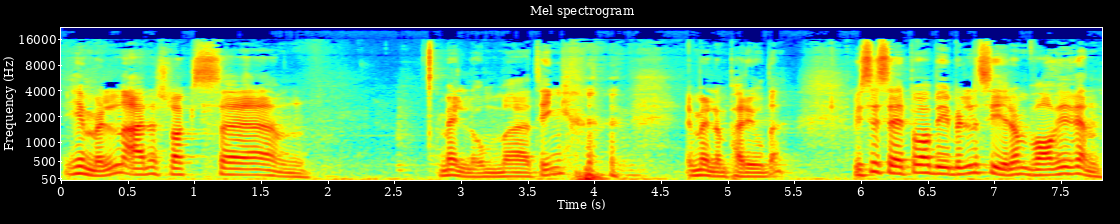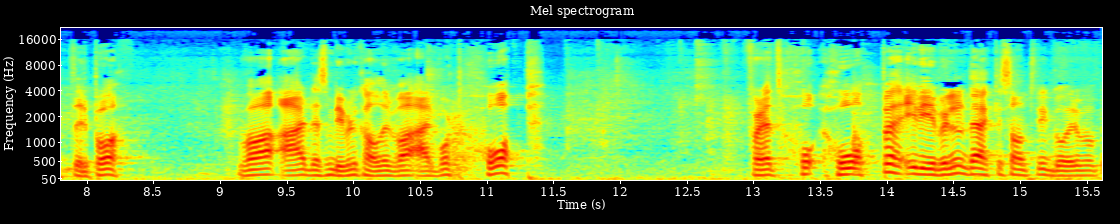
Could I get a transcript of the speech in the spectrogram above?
Himmelen er en slags eh, mellomting. en mellomperiode. Hvis vi ser på hva Bibelen sier om hva vi venter på, hva er det som Bibelen kaller hva er vårt håp? For håpet i Bibelen det er ikke sånn at vi går og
